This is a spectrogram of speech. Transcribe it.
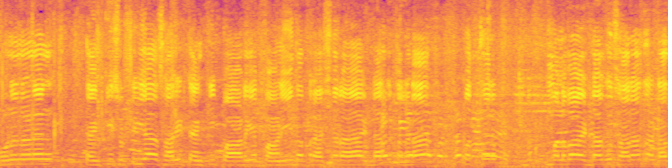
ਹੁਣ ਇਹਨਾਂ ਨੇ ਟੈਂਕੀ ਸੁੱਟੀ ਆ, ਸਾਰੀ ਟੈਂਕੀ ਪਾੜ ਕੇ ਪਾਣੀ ਦਾ ਪ੍ਰੈਸ਼ਰ ਆਇਆ, ਐਡਾ ਕੁ ਤਗੜਾ ਪੱਥਰ ਮਲਵਾ ਐਡਾ ਕੋ ਸਾਰਾ ਤੁਹਾਡਾ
